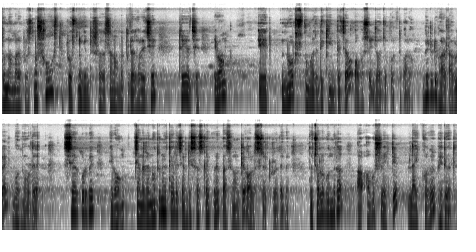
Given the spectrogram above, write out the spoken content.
দু নম্বরের প্রশ্ন, সমস্ত প্রশ্ন কিন্তু সাজেশন আমরা তুলে ধরেছি, ঠিক আছে? এবং এর নোটস তোমরা যদি কিনতে চাও, অবশ্যই যোগাযোগ করতে পারো। ভিডিওটি ভালো লাগলে বন্ধুদের শেয়ার করবে এবং চ্যানেলে নতুন হয়ে থাকলে চ্যানেলটি সাবস্ক্রাইব করে পাশে ঘন্টি অল সিলেক্ট করে দেবে। তো চলো বন্ধুরা অবশ্যই একটি লাইক করবে ভিডিওতে।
